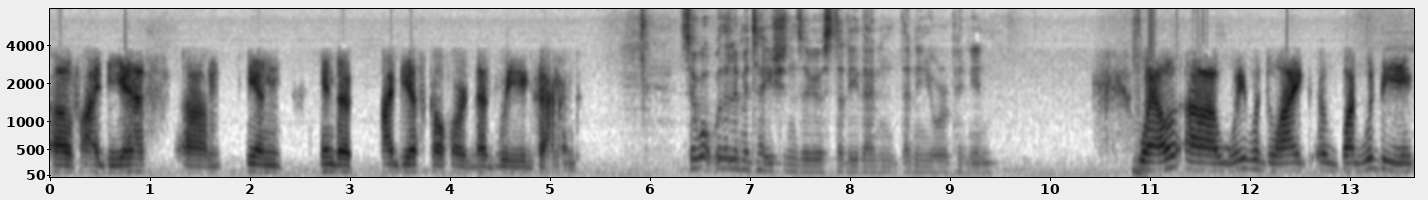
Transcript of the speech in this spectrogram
of IBS um, in in the IBS cohort that we examined. So, what were the limitations of your study then? Then, in your opinion? Well, uh, we would like what would be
